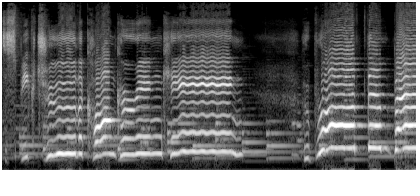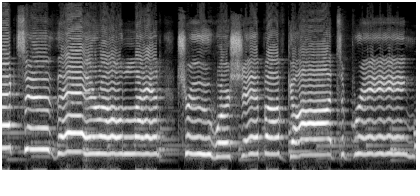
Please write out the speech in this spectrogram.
to speak to the conquering king who brought them back to their own land, true worship of God to bring.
